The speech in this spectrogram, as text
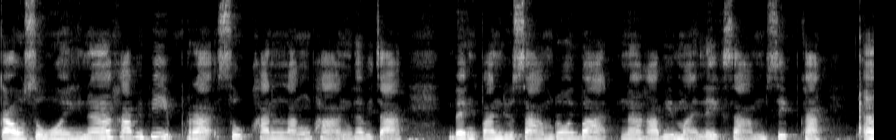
เก่าสวยนะคะ พี่พี่พระสุพรรณหลังผานค่ะพี่จ๋าแบ่งปันอยู่ 300 บาทนะคะ พี่หมายเลข 30 ค่ะอะ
